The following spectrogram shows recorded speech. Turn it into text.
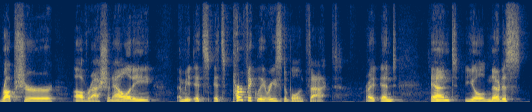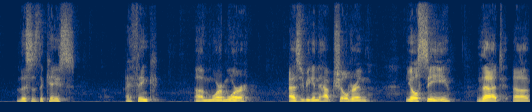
rupture of rationality. I mean, it's it's perfectly reasonable, in fact, right? And and you'll notice this is the case. I think uh, more and more as you begin to have children, you'll see that uh,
